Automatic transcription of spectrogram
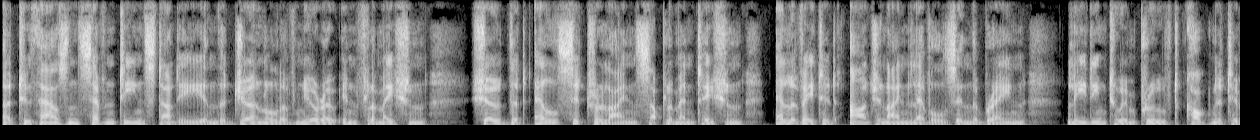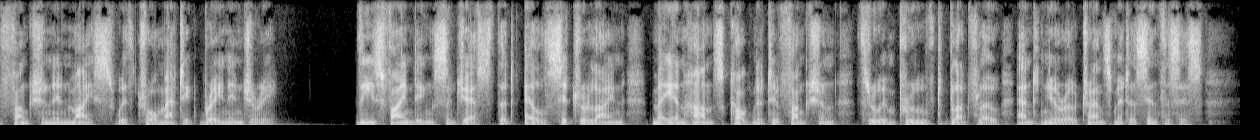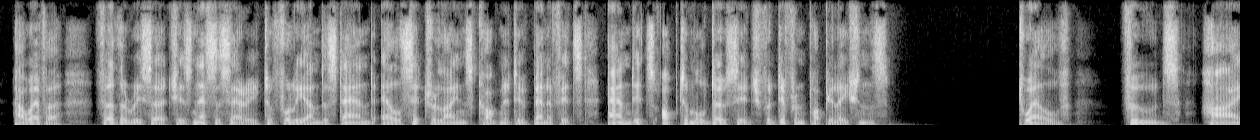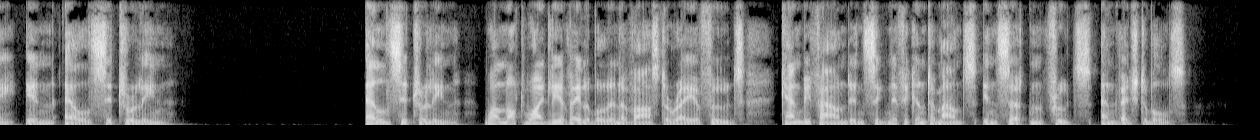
A 2017 study in the Journal of Neuroinflammation showed that L-citrulline supplementation elevated arginine levels in the brain, leading to improved cognitive function in mice with traumatic brain injury. These findings suggest that L-citrulline may enhance cognitive function through improved blood flow and neurotransmitter synthesis. However, further research is necessary to fully understand L-citrulline's cognitive benefits and its optimal dosage for different populations. 12. Foods high in L-citrulline. L-citrulline, while not widely available in a vast array of foods, can be found in significant amounts in certain fruits and vegetables.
